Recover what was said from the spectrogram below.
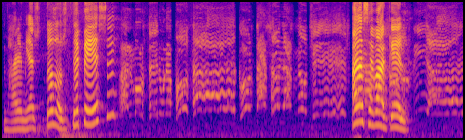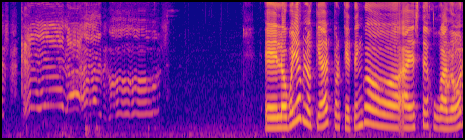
Madre mía, es todos DPS. Ahora se va aquel. Eh, lo voy a bloquear porque tengo a este jugador.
